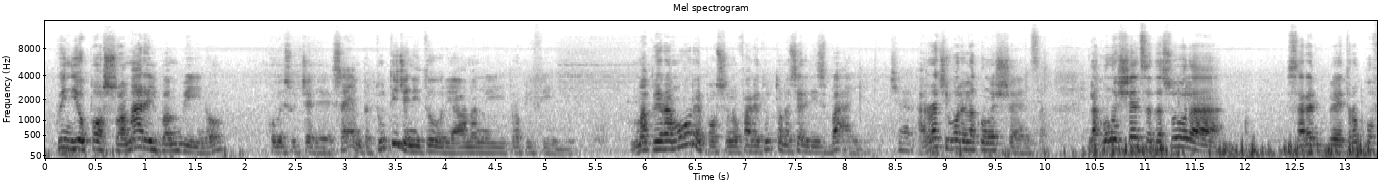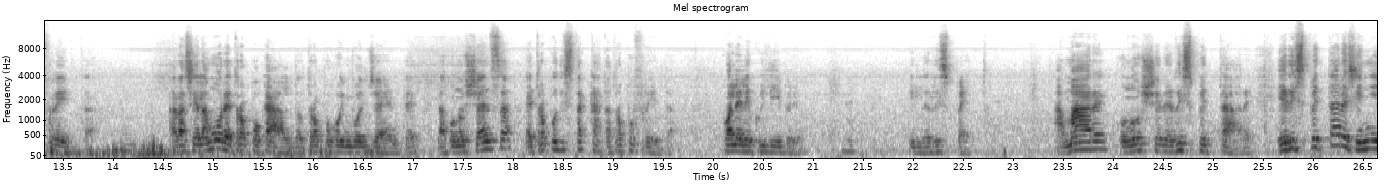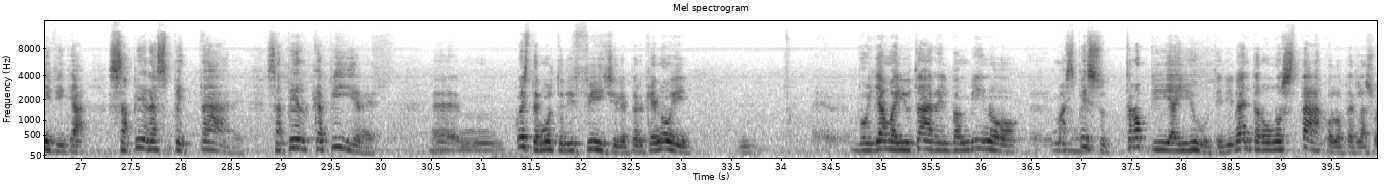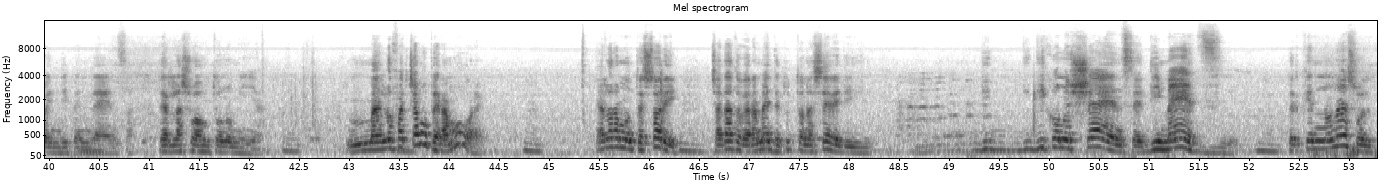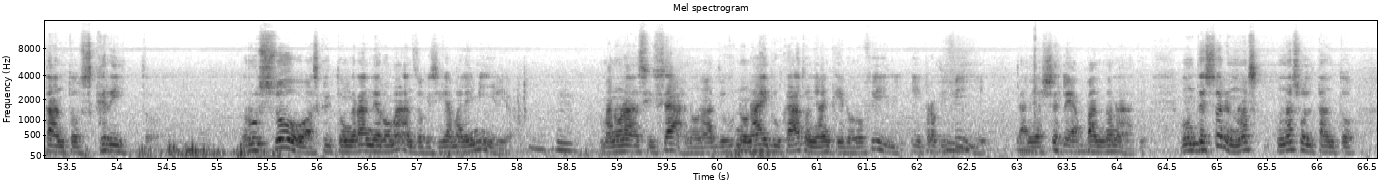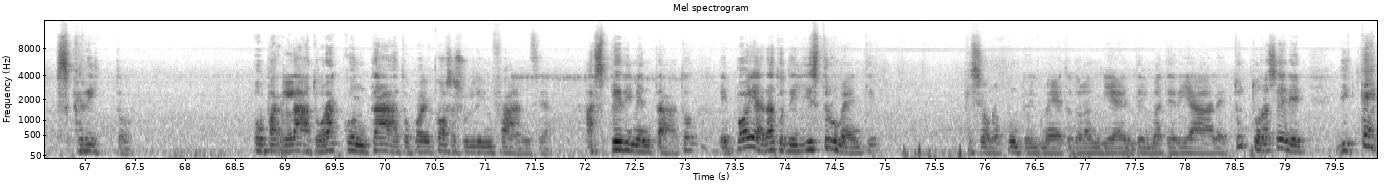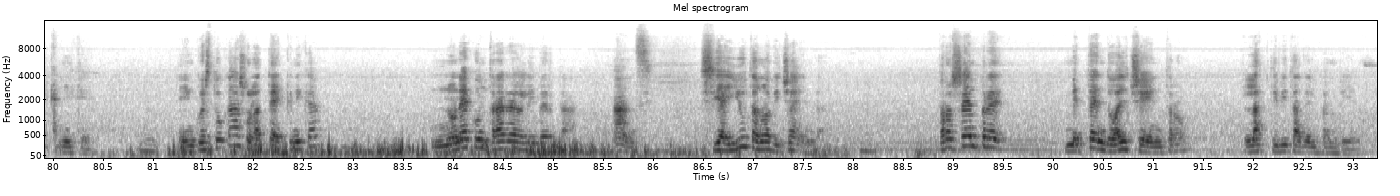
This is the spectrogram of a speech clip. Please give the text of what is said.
Quindi io posso amare il bambino, come succede sempre, tutti i genitori amano i propri figli, ma per amore possono fare tutta una serie di sbagli. Certo. Allora ci vuole la conoscenza. La conoscenza da sola sarebbe troppo fredda. Allora se l'amore è troppo caldo, troppo coinvolgente, la conoscenza è troppo distaccata, troppo fredda. Qual è l'equilibrio? Il rispetto amare, conoscere, rispettare. E rispettare significa saper aspettare, saper capire. Eh, questo è molto difficile perché noi eh, vogliamo aiutare il bambino, eh, ma spesso troppi aiuti diventano un ostacolo per la sua indipendenza, per la sua autonomia. Ma lo facciamo per amore. E allora Montessori ci ha dato veramente tutta una serie di, di, di, di conoscenze, di mezzi perché non ha soltanto scritto. Rousseau ha scritto un grande romanzo che si chiama L'Emilio, mm-hmm. ma non ha, si sa, non ha, non ha, educato neanche i loro figli, i propri mm. figli, li ha, li ha abbandonati. Montessori non ha, non ha soltanto scritto o parlato o raccontato qualcosa sull'infanzia, ha sperimentato e poi ha dato degli strumenti che sono appunto il metodo, l'ambiente, il materiale, tutta una serie di tecniche e in questo caso la tecnica non è contraria alla libertà, anzi, si aiutano a vicenda, però sempre mettendo al centro l'attività del bambino.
